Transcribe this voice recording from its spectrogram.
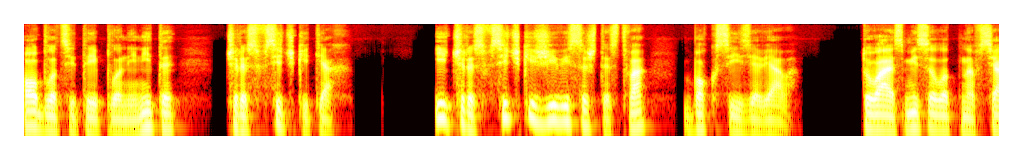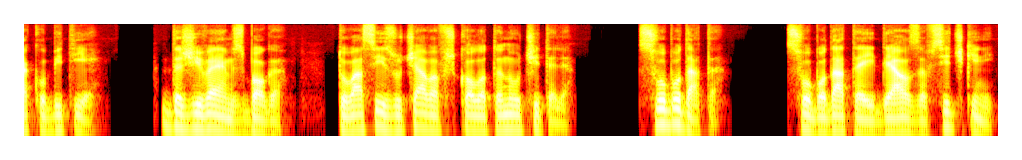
облаците и планините, чрез всички тях. И чрез всички живи същества Бог се изявява. Това е смисълът на всяко битие. Да живеем с Бога. Това се изучава в школата на учителя. Свободата. Свободата е идеал за всички ни,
